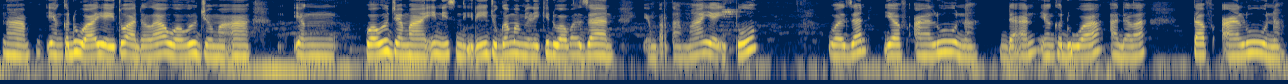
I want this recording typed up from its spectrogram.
Nah, yang kedua yaitu adalah wawul jamaah. Yang wawul jamaah ini sendiri juga memiliki dua wazan. Yang pertama yaitu wazan yaf'aluna dan yang kedua adalah taf'aluna.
